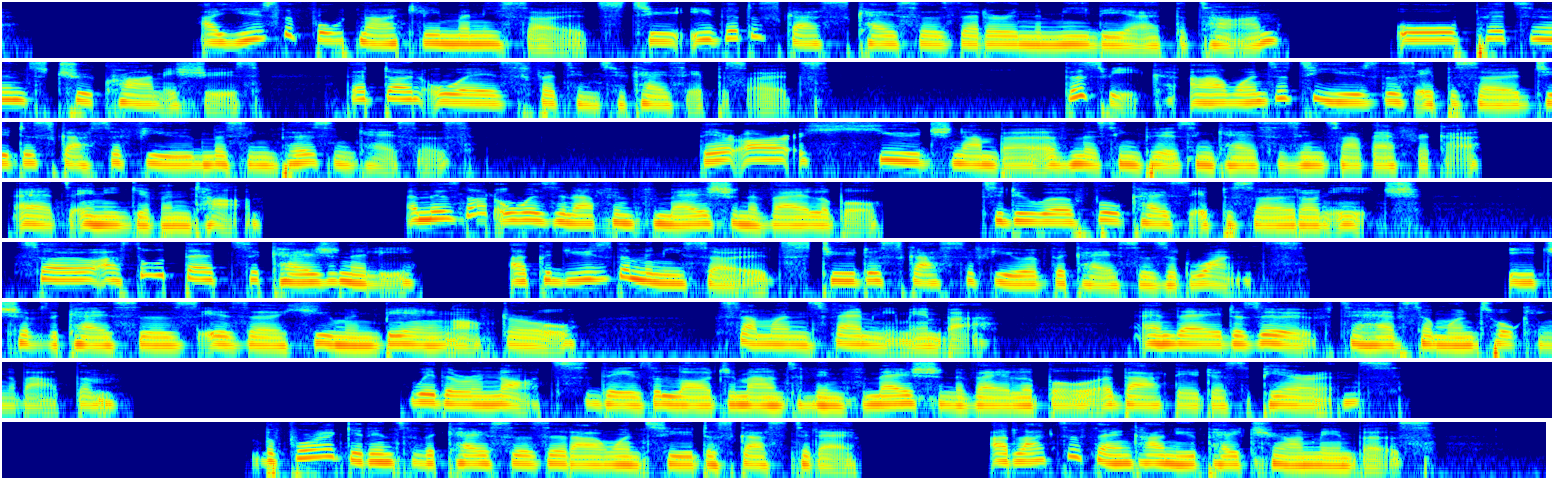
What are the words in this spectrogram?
I use the fortnightly minisodes to either discuss cases that are in the media at the time or pertinent true crime issues that don't always fit into case episodes. This week, I wanted to use this episode to discuss a few missing person cases. There are a huge number of missing person cases in South Africa at any given time, and there's not always enough information available to do a full case episode on each. So I thought that occasionally I could use the minisodes to discuss a few of the cases at once. Each of the cases is a human being, after all, someone's family member, and they deserve to have someone talking about them. Whether or not there's a large amount of information available about their disappearance. Before I get into the cases that I want to discuss today, I'd like to thank our new Patreon members,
